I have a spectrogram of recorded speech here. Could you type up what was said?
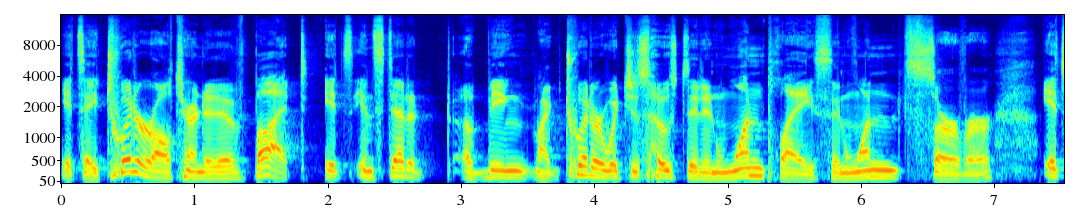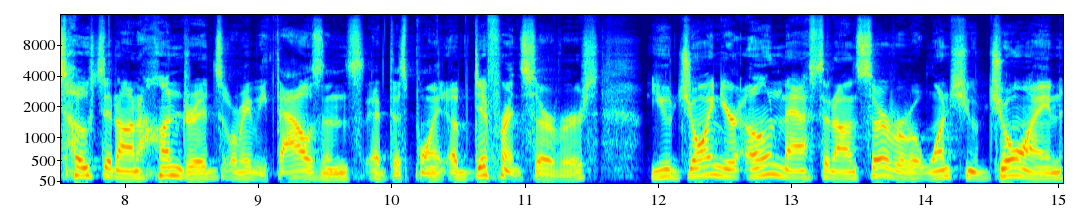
It's a Twitter alternative, but it's instead of, of being like Twitter, which is hosted in one place in one server, it's hosted on hundreds or maybe thousands at this point of different servers. You join your own Mastodon server, but once you join,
